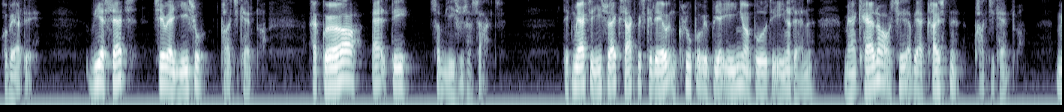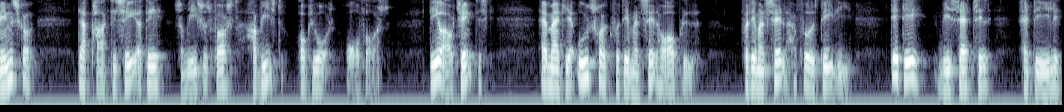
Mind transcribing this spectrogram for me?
og hverdag. Vi er sat til at være Jesu praktikanter. At gøre alt det, som Jesus har sagt. Læg mærke til, at Jesus har ikke sagt, at vi skal lave en klub, hvor vi bliver enige om både det ene og det andet. Men han kalder os til at være kristne praktikanter. Mennesker, der praktiserer det, som Jesus først har vist og gjort over for os. Det er jo autentisk, at man giver udtryk for det, man selv har oplevet, for det, man selv har fået del i. Det er det, vi er sat til at dele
